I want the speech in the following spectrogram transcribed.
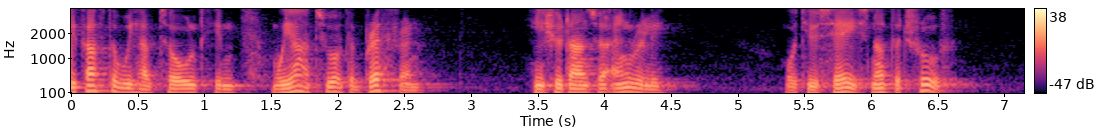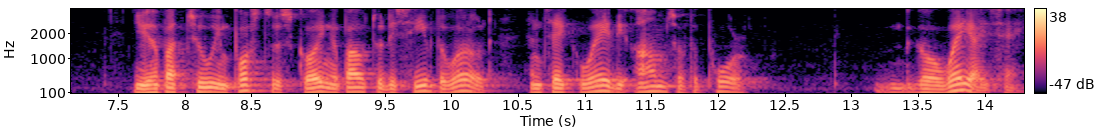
if after we have told him we are two of the brethren, he should answer angrily, What you say is not the truth. You are but two impostors going about to deceive the world and take away the alms of the poor. Go away, I say.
